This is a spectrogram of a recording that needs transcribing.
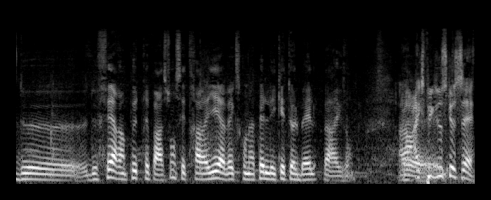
de, de faire un peu de préparation, c'est de travailler avec ce qu'on appelle les kettlebells, par exemple. Alors, Euh, explique-nous ce que c'est.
